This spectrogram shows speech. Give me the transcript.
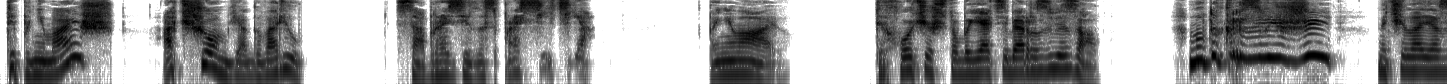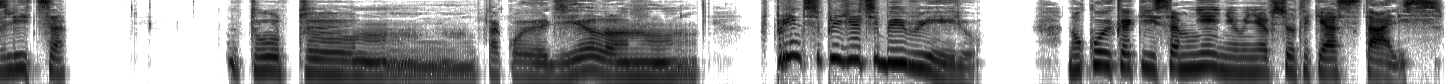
Ты понимаешь, о чем я говорю?» — сообразила спросить я. «Понимаю. Ты хочешь, чтобы я тебя развязал?» «Ну так развяжи!» — начала я злиться. «Тут э, такое дело. В принципе, я тебе верю. Но кое-какие сомнения у меня все-таки остались.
